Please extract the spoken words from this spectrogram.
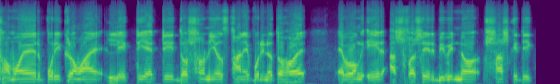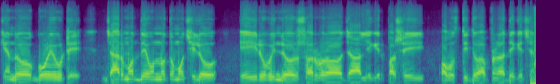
সময়ের পরিক্রমায় লেকটি একটি দর্শনীয় স্থানে পরিণত হয়। এবং এর আশপাশের বিভিন্ন সাংস্কৃতিক কেন্দ্র গড়ে ওঠে, যার মধ্যে অন্যতম ছিল এই রবীন্দ্র সরবরাহ যা লেগের পাশেই অবস্থিত, আপনারা দেখেছেন।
